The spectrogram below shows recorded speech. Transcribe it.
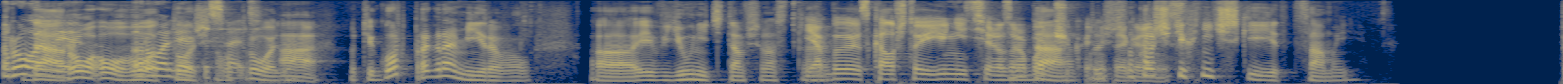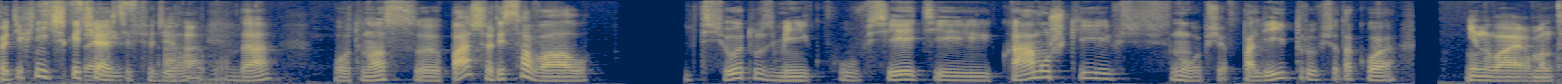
Роли. Да, ро... О, вот, роли точно, писать. вот роли. Ага. Вот Егор программировал. Uh, и в Unity там все настроено. Я бы сказал, что и Unity разработчик, да, а есть, Ну, короче, технический этот самый. По технической Специалист. части все делал, ага. да. Вот у нас э, Паша рисовал всю эту змейку, все эти камушки, ну, вообще палитру и все такое. Environment.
